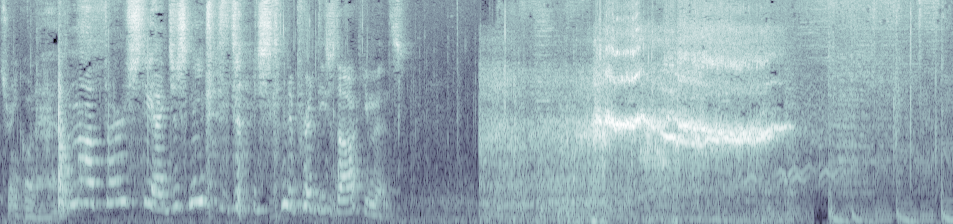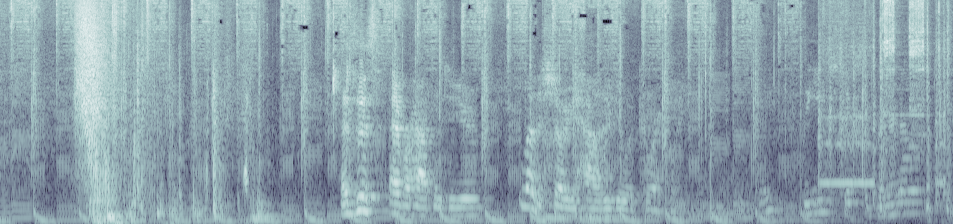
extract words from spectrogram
Drink on the house. I'm not thirsty. I just need to. I just need to print these documents. Has this ever happened to you? Let us show you how we do it correctly. Please fix the printer now?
